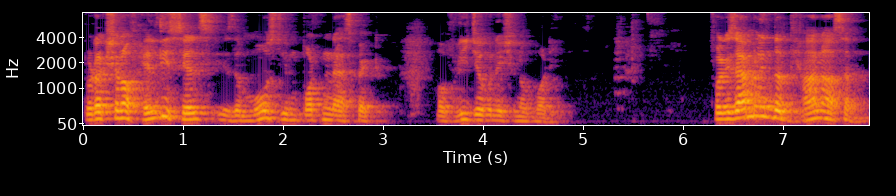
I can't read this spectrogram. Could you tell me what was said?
Production of healthy cells is the most important aspect of rejuvenation of body. For example, in the Dhyanasana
